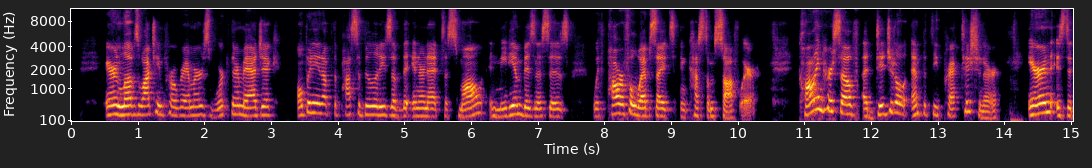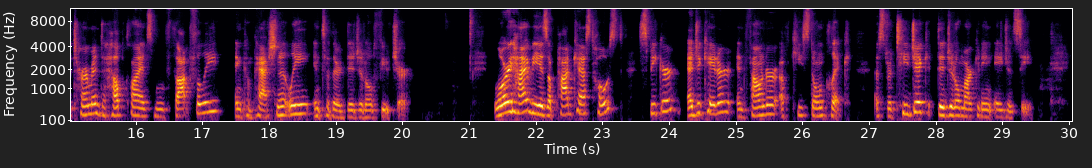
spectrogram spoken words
Erin loves watching programmers work their magic, opening up the possibilities of the internet to small and medium businesses with powerful websites and custom software. Calling herself a digital empathy practitioner, Erin is determined to help clients move thoughtfully and compassionately into their digital future. Lori Highby is a podcast host, speaker, educator, and founder of Keystone Click, a strategic digital marketing agency.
